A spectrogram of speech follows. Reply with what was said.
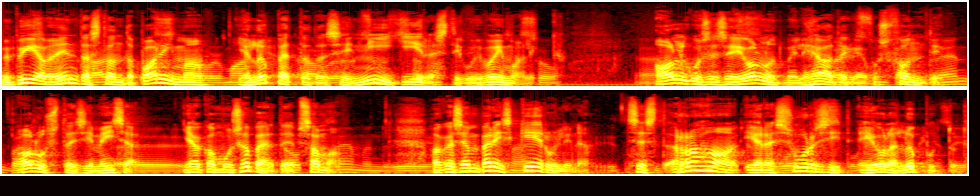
me püüame endast anda parima ja lõpetada see nii kiiresti kui võimalik alguses ei olnud meil heategevusfondi, alustasime ise ja ka mu sõber teeb sama. aga see on päris keeruline, sest raha ja ressursid ei ole lõputud.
